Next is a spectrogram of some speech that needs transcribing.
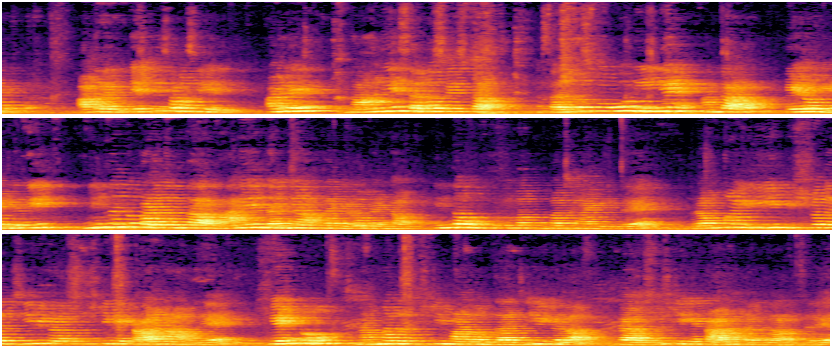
ಹೇಳ್ತಾರೆ. ಆ ಥರ ಎಷ್ಟೇ ಸಮಸ್ಯೆ ಇದೆ ಆಮೇಲೆ ನಾನೇ ಸರ್ವಶ್ರೇಷ್ಠ, ಸರ್ವಸ್ವವು ನೀನೇ ಅಂತ ಹೇಳೋ ಹೆಂಡತಿ, ನಿನ್ನನ್ನು ಪಡೆದಂತ ನಾನೇ ಧನ್ಯ ಅಂತ ಹೇಳೋ ಗಂಡ, ಇಂಥ ಒಂದು ಕುಟುಂಬ ತುಂಬಾ ಚೆನ್ನಾಗಿದೆ ಬ್ರಹ್ಮ ಇಡೀ ವಿಶ್ವದ ಜೀವಿಗಳ ಸೃಷ್ಟಿಗೆ ಕಾರಣ ಆದ್ರೆ ಹೆಣ್ಣು ನಮ್ಮನ್ನು ಸೃಷ್ಟಿ ಮಾಡುವಂತ ಜೀವಿಗಳ ಸೃಷ್ಟಿಗೆ ಕಾರಣಕರ್ತರಾಗ್ತಾರೆ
